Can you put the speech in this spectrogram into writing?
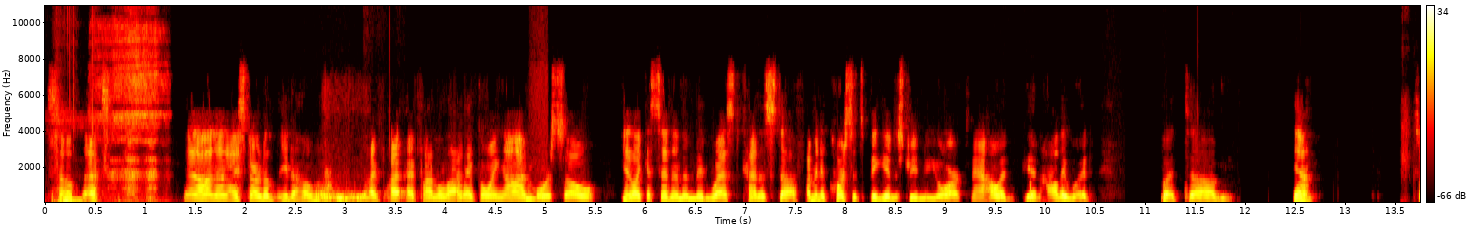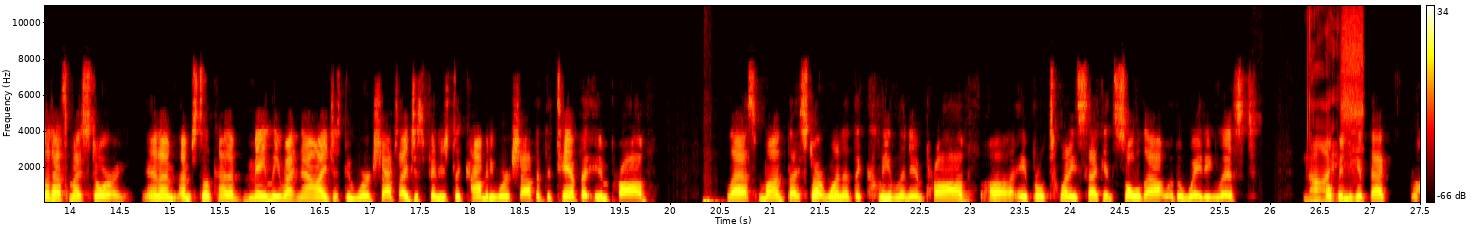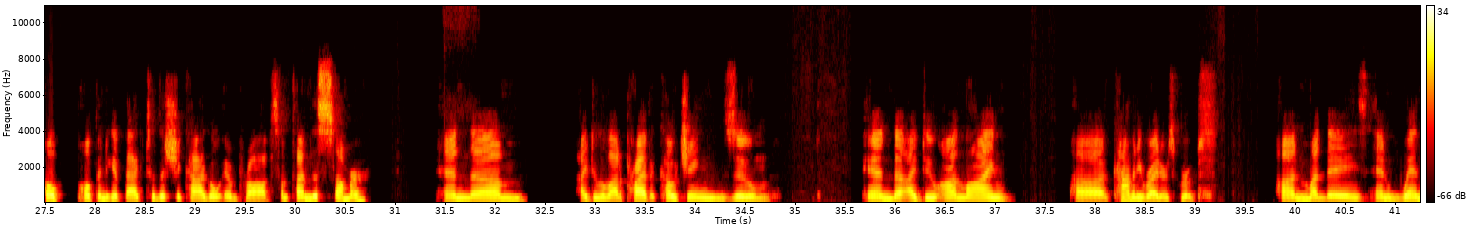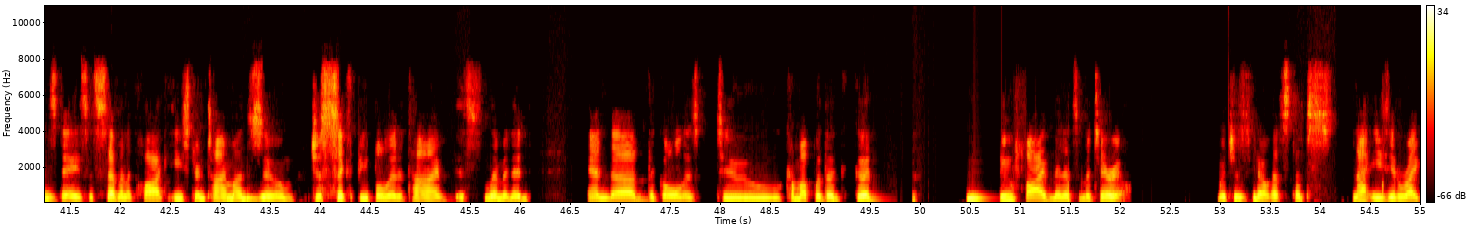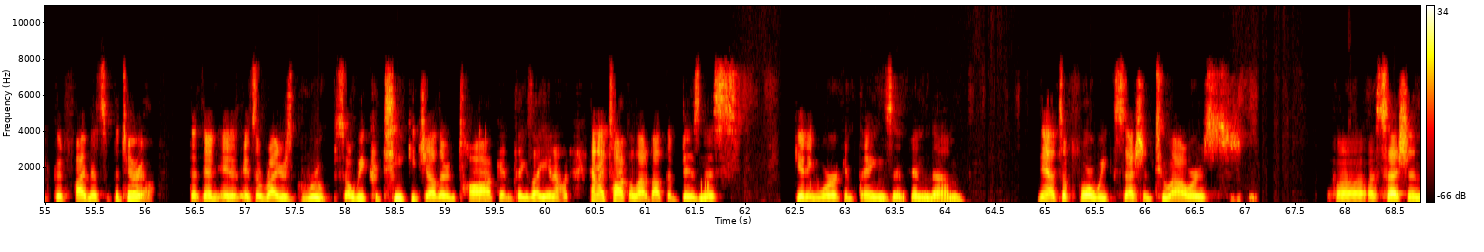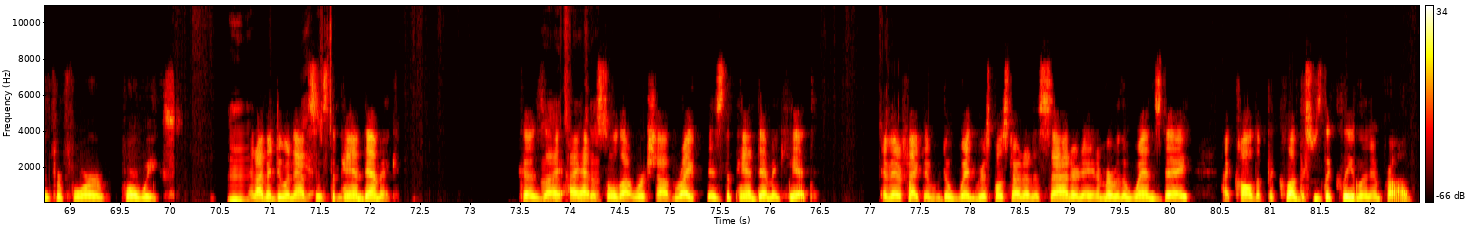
so that's, you know, and then I started, you know, I, I found a lot of that going on more so, you know, like I said, in the Midwest kind of stuff. I mean, of course, it's big industry in New York now and in Hollywood, but um, yeah. So that's my story. And I'm, I'm still kind of mainly right now, I just do workshops. I just finished a comedy workshop at the Tampa Improv last month. I start one at the Cleveland Improv uh, April 22nd, sold out with a waiting list. Nice. Hoping to get back, hope, hoping to get back to the Chicago Improv sometime this summer. And um, I do a lot of private coaching, Zoom, and uh, I do online uh, comedy writers groups on Mondays and Wednesdays at seven o'clock Eastern time on Zoom. Just six people at a time. It's limited, and uh, the goal is to come up with a good new five minutes of material, which is you know that's that's not easy to write good five minutes of material. That then it's a writers group, so we critique each other and talk and things like you know. And I talk a lot about the business, getting work and things, and, and um, yeah, it's a four week session, two hours uh, a session for four four weeks, mm. and I've been doing that since the pandemic because oh, I, I, had a sold out workshop right as the pandemic hit. As a matter of fact, the, the we were supposed to start on a Saturday, and I remember the Wednesday I called up the club. This was the Cleveland Improv.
